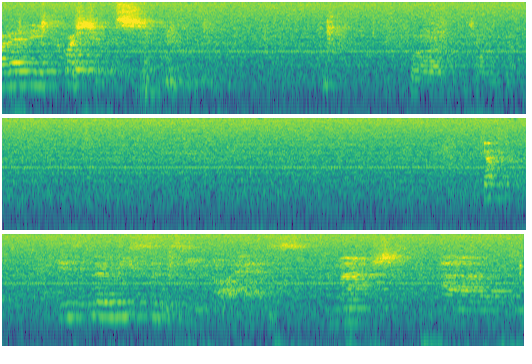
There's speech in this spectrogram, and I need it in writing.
Are there any questions for Jonathan? Yep. Is the recency bias matched, um, I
